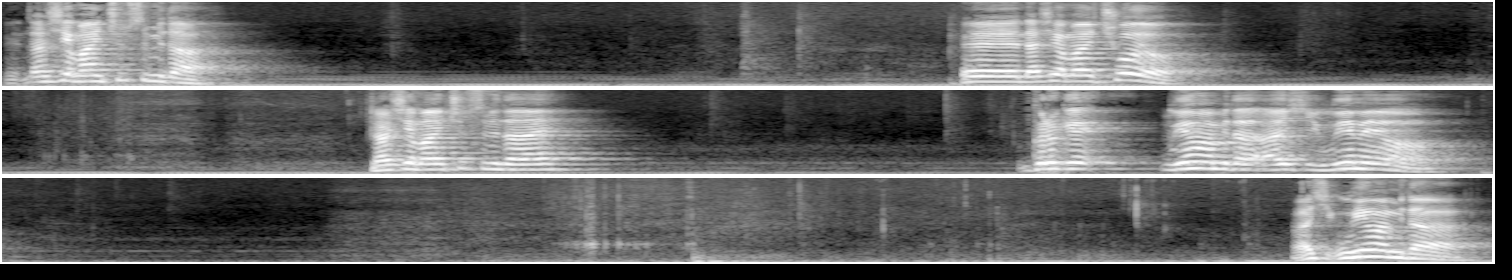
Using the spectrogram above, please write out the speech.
날씨가 많이 춥습니다. 예, 날씨가 많이 추워요. 날씨가 많이 춥습니다. 그렇게 위험합니다, 아저씨 위험해요. 아저씨 위험합니다.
